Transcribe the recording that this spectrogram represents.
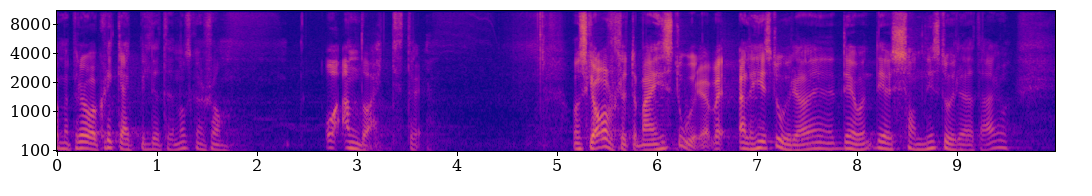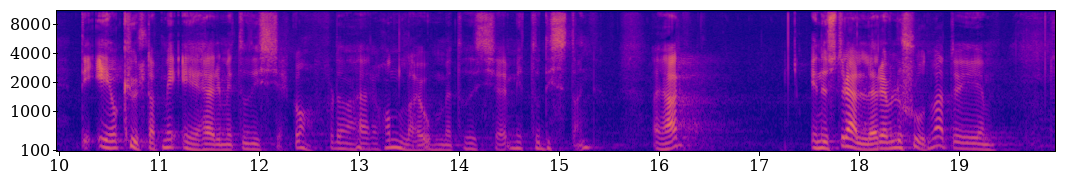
Skal vi prøve å klikke et bilde til nå? skal vi se. Og enda et. tror Nå skal jeg avslutte med historie. Eller historie, Det er jo, det er jo sann historie, dette her. Det er jo kult at vi er her i Metodistkirka, for denne her handler jo om metodistene. Denne industrielle revolusjonen vet du,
